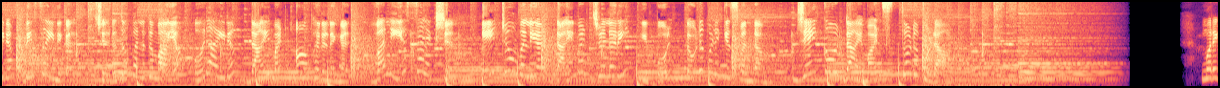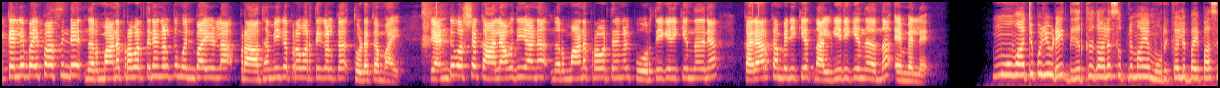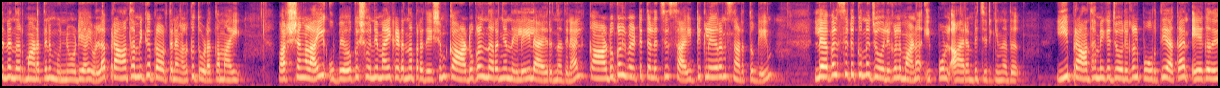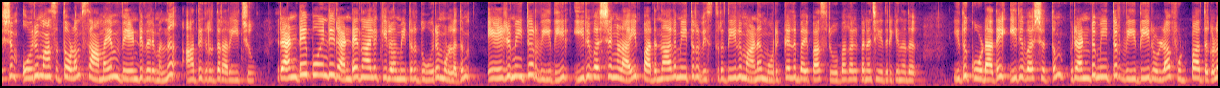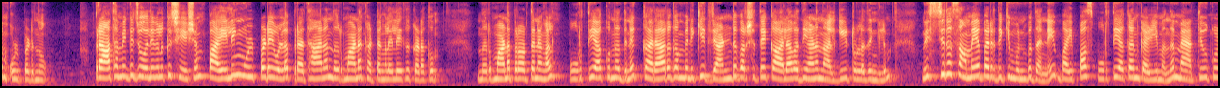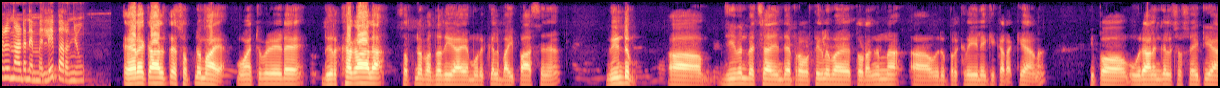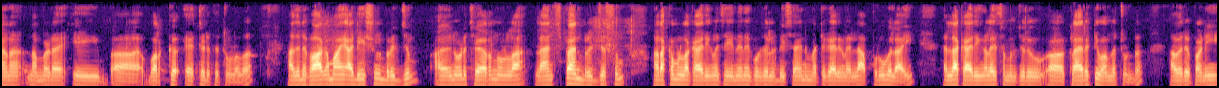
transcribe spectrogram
ആയിരം ഡിസൈനുകൾ ചെറുതും വലുതുമായ ഒരായിരം ഡയമണ്ട് ആഭരണങ്ങൾ. വലിയ സെലക്ഷൻ ഏറ്റവും വലിയ ഡയമണ്ട് ജ്വല്ലറി ഇപ്പോൾ തൊടുപുഴയ്ക്ക് സ്വന്തം. ജേക്കോ ഡയമണ്ട്സ് തൊടുപുഴ. മുറിക്കല്ല് ബൈപ്പാസിന്റെ നിർമ്മാണ പ്രവർത്തനങ്ങൾക്ക് മുൻപായുള്ള പ്രാഥമിക പ്രവർത്തികൾക്ക് തുടക്കമായി. രണ്ടു വർഷ കാലാവധിയാണ് നിർമ്മാണ പ്രവർത്തനങ്ങൾ പൂർത്തീകരിക്കുന്നതിന് കരാർ കമ്പനിക്ക് നൽകിയിരിക്കുന്നതെന്ന് എം മൂവാറ്റുപുഴയുടെ ദീർഘകാല സ്വപ്നമായ മുറിക്കല്ല് ബൈപ്പാസിന്റെ നിർമ്മാണത്തിന് മുന്നോടിയായുള്ള പ്രാഥമിക പ്രവർത്തനങ്ങൾക്ക് തുടക്കമായി. വർഷങ്ങളായി ഉപയോഗശൂന്യമായി കിടന്ന പ്രദേശം കാടുകൾ നിറഞ്ഞ നിലയിലായിരുന്നതിനാൽ കാടുകൾ വെട്ടിത്തെളിച്ച് സൈറ്റ് ക്ലിയറൻസ് നടത്തുകയും ലെവൽസ് എടുക്കുന്ന ജോലികളുമാണ് ഇപ്പോൾ ആരംഭിച്ചിരിക്കുന്നത്. ഈ പ്രാഥമിക ജോലികൾ പൂർത്തിയാക്കാൻ ഏകദേശം ഒരു മാസത്തോളം സമയം വേണ്ടിവരുമെന്ന് അധികൃതർ അറിയിച്ചു. രണ്ട് പോയിന്റ് രണ്ട് നാല് കിലോമീറ്റർ ദൂരമുള്ളതും ഏഴ് മീറ്റർ വീതിയിൽ ഇരുവശങ്ങളായി പതിനാല് മീറ്റർ വിസ്തൃതിയിലുമാണ് മുറിക്കൽ ബൈപ്പാസ് രൂപകൽപ്പന ചെയ്തിരിക്കുന്നത്. ഇതുകൂടാതെ ഇരുവശത്തും രണ്ട് മീറ്റർ വീതിയിലുള്ള ഫുട്പാത്തുകളും ഉൾപ്പെടുന്നു. പ്രാഥമിക ജോലികൾക്ക് ശേഷം പൈലിംഗ് ഉൾപ്പെടെയുള്ള പ്രധാന നിർമ്മാണ ഘട്ടങ്ങളിലേക്ക് കടക്കും. നിർമ്മാണ പ്രവർത്തനങ്ങൾ പൂർത്തിയാക്കുന്നതിന് കരാർ കമ്പനിക്ക് രണ്ട് വർഷത്തെ കാലാവധിയാണ് നൽകിയിട്ടുള്ളതെങ്കിലും നിശ്ചിത സമയപരിധിക്ക് മുൻപ് തന്നെ ബൈപ്പാസ് പൂർത്തിയാക്കാൻ കഴിയുമെന്ന് Mathew Kuzhalnadan M L A പറഞ്ഞു. ഏറെക്കാലത്തെ സ്വപ്നമായ മൂവാറ്റുപുഴയുടെ ദീർഘകാല സ്വപ്ന പദ്ധതിയായ മുറിക്കൽ ബൈപ്പാസിന് വീണ്ടും ജീവൻ വെച്ച അതിന്റെ പ്രവൃത്തികളുമായി തുടങ്ങുന്ന ഒരു പ്രക്രിയയിലേക്ക് കടക്കുകയാണ്. ഇപ്പോൾ ഊരാളുങ്കൽ സൊസൈറ്റിയാണ് നമ്മുടെ ഈ വർക്ക് ഏറ്റെടുത്തിട്ടുള്ളത്. അതിന്റെ ഭാഗമായി അഡീഷണൽ ബ്രിഡ്ജും അതിനോട് ചേർന്നുള്ള ലാൻഡ് സ്പാൻ ബ്രിഡ്ജസും അടക്കമുള്ള കാര്യങ്ങൾ ചെയ്യുന്നതിനെക്കുറിച്ചുള്ള ഡിസൈനും മറ്റു കാര്യങ്ങളെല്ലാം അപ്രൂവലായി. എല്ലാ കാര്യങ്ങളെ സംബന്ധിച്ചൊരു ക്ലാരിറ്റി വന്നിട്ടുണ്ട്. അവർ പണി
